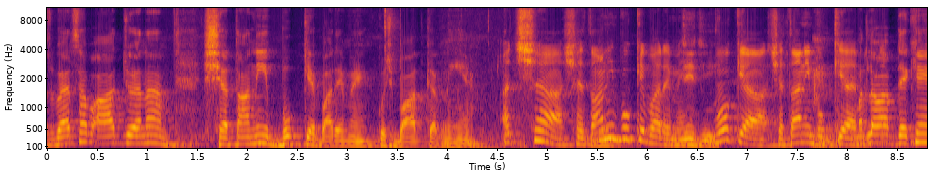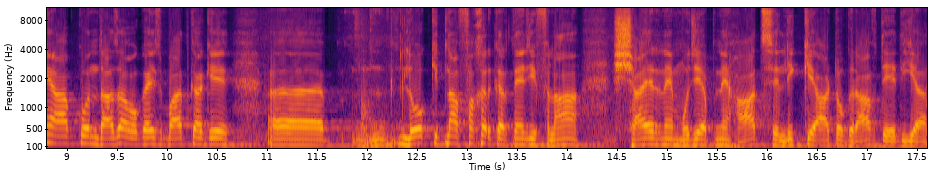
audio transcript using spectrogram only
زبیر صاحب آج جو ہے نا شیطانی بک کے بارے میں کچھ بات کرنی ہے۔ اچھا شیطانی بک کے بارے میں؟ جی جی۔ وہ کیا شیطانی بک کیا ہے؟ مطلب آپ دیکھیں آپ کو اندازہ ہوگا اس بات کا کہ لوگ کتنا فخر کرتے ہیں جی فلاں شاعر نے مجھے اپنے ہاتھ سے لکھ کے آٹوگراف دے دیا۔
